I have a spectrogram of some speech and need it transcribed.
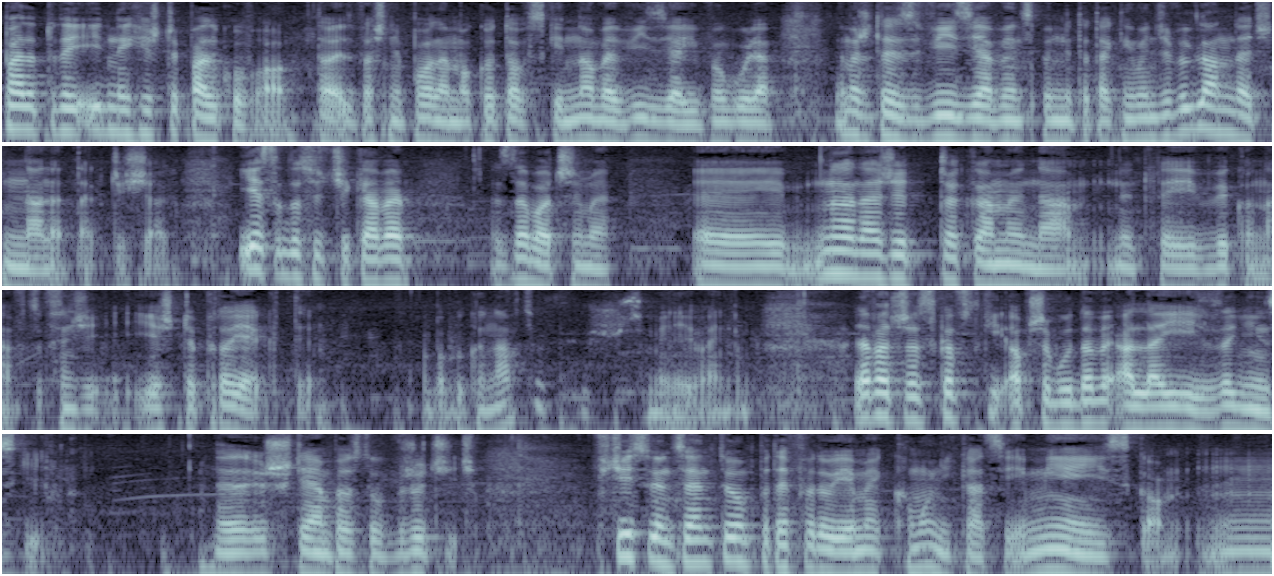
parę tutaj innych jeszcze parków. O, to jest właśnie pole mokotowskie, nowe wizja i w ogóle. No może to jest wizja, więc pewnie to tak nie będzie wyglądać, no ale tak czy siak. Jest to dosyć ciekawe. Zobaczymy. Yy, No na razie czekamy na y, tutaj wykonawców, w sensie jeszcze projekty. Albo wykonawców? Już w sumie nie pamiętam. Rafał Trzaskowski o przebudowę Alei Zenińskiej. To Już chciałem po prostu wrzucić. W ścisłym centrum preferujemy komunikację miejską. Mm,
